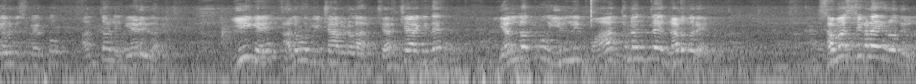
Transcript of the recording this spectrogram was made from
ಜರುಗಿಸಬೇಕು ಅಂತೇಳಿ ಹೇಳಿದ್ದಾರೆ. ಹೀಗೆ ಹಲವು ವಿಚಾರಗಳ ಚರ್ಚೆ ಆಗಿದೆ. ಎಲ್ಲಕ್ಕೂ ಇಲ್ಲಿ ಮಾತಿನಂತೆ ನಡೆದರೆ ಸಮಸ್ಯೆಗಳೇ ಇರೋದಿಲ್ಲ.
